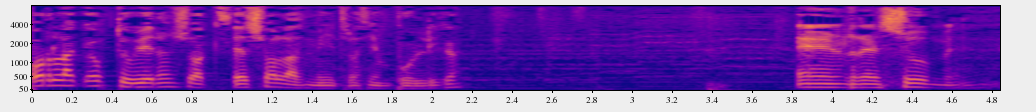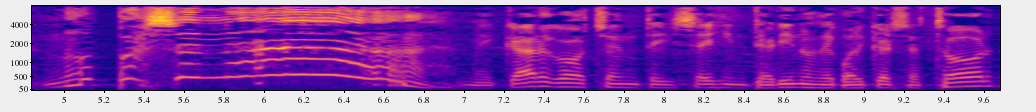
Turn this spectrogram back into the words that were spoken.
por la que obtuvieron su acceso a la administración pública. En resumen, no pasa nada. Me cargo 86 interinos de cualquier sector,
